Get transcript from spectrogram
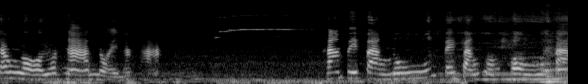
ต้องรอรถนานหน่อยนะคะ ข้ามไปฝั่งนู้นไปฝั่งตรงตรงๆนะคะ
